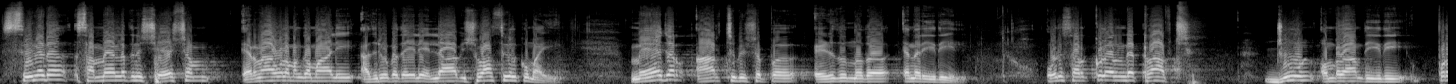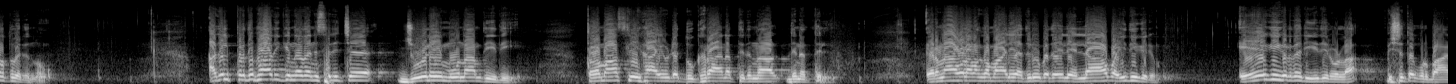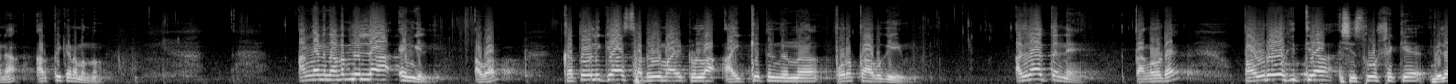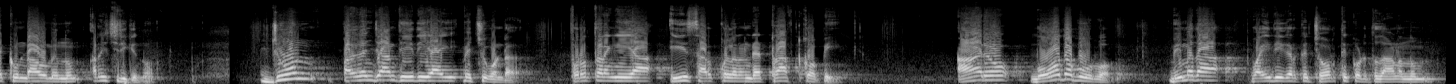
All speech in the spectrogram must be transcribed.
സിനഡ് സമ്മേളനത്തിന് ശേഷം എറണാകുളം അങ്കമാലി അതിരൂപതയിലെ എല്ലാ വിശ്വാസികൾക്കുമായി മേജർ ആർച്ച് ബിഷപ്പ് എഴുതുന്നത് എന്ന രീതിയിൽ ഒരു സർക്കുലറിന്റെ ഡ്രാഫ്റ്റ് ജൂൺ ഒമ്പതാം തീയതി പുറത്തു വരുന്നു അതിൽ പ്രതിപാദിക്കുന്നതനുസരിച്ച് ജൂലൈ മൂന്നാം തീയതി തോമാസ് ലിഹായുടെ ദുഖറാന തിരുനാൾ ദിനത്തിൽ എറണാകുളം അങ്കമാലി അതിരൂപതയിലെ എല്ലാ വൈദികരും ഏകീകൃത രീതിയിലുള്ള വിശുദ്ധ കുർബാന അർപ്പിക്കണമെന്നും. അങ്ങനെ നടന്നില്ല എങ്കിൽ അവർ കത്തോലിക്ക സഭയുമായിട്ടുള്ള ഐക്യത്തിൽ നിന്ന് പുറത്താവുകയും അതിനാൽ തന്നെ തങ്ങളുടെ പൗരോഹിത്യ ശുശ്രൂഷയ്ക്ക് വിലക്കുണ്ടാവുമെന്നും അറിയിച്ചിരിക്കുന്നു. ജൂൺ പതിനഞ്ചാം തീയതിയായി വെച്ചുകൊണ്ട് പുറത്തിറങ്ങിയ ഈ സർക്കുലറിന്റെ ഡ്രാഫ്റ്റ് കോപ്പി ആരോ ബോധപൂർവം വിമത വൈദികർക്ക് ചോർത്തിക്കൊടുത്തതാണെന്നും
